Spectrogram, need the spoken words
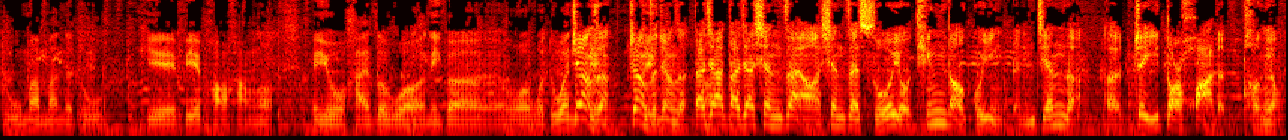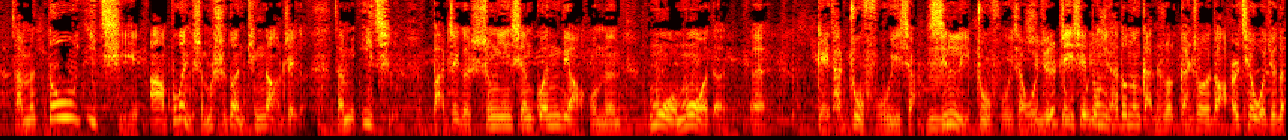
读，慢慢的读，别别跑行了。哎呦，孩子，我那个，我我读完这样子，这样子，这样子。大家大家现在啊，现在所有听到《鬼影人间》的呃这一段话的朋友，咱们都一起啊，不管你什么时段听到这个，咱们一起把这个声音先关掉，我们默默的呃。给他祝福一下，心里祝福一下。我觉得这些东西他都能感受感受得到，而且我觉得，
